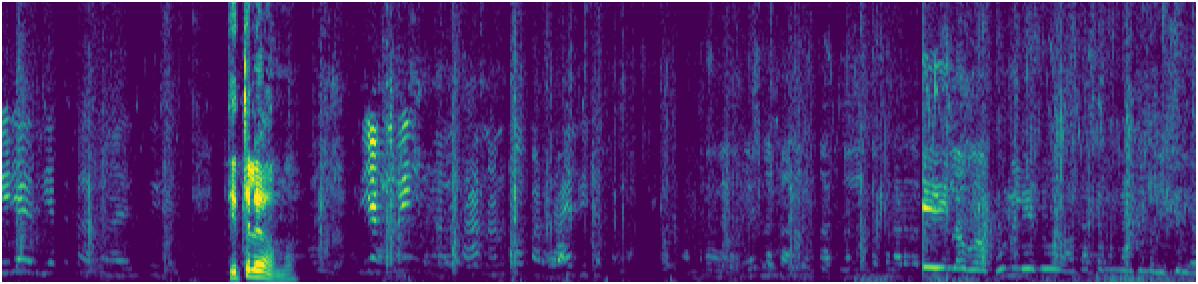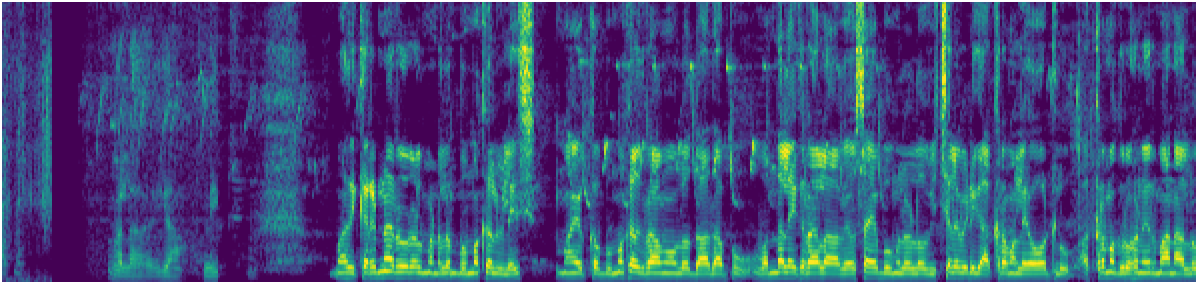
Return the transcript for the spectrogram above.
పుట్టాలు తిత్తలేమమ్మా ఇలా భూమి లేదు ఆకాశం ఉన్నాయి కొందరు చెప్పారు కదా సార్ వాళ్ళ ఇక నీ మాది కరీంనగర్ రూరల్ మండలం బొమ్మకల్ విలేజ్. మా యొక్క బొమ్మకల్ గ్రామంలో దాదాపు వందల ఎకరాల వ్యవసాయ భూములలో విచ్చలవిడిగా అక్రమ లేఅవుట్లు అక్రమ గృహ నిర్మాణాలు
